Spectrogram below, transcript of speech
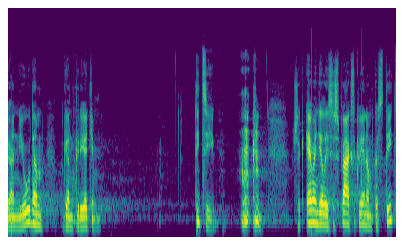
Gan jūdam, gan grieķim. Ticība. Šeit evaņģēlijas ir spēks ikvienam, kas tic,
